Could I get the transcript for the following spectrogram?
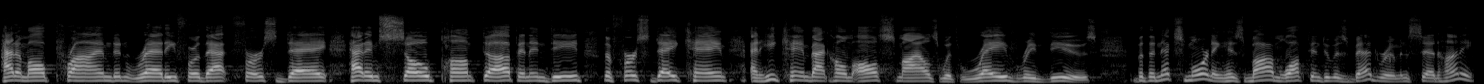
had him all primed and ready for that first day, had him so pumped up. And indeed, the first day came, and he came back home all smiles with rave reviews. But the next morning, his mom walked into his bedroom and said, Honey,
